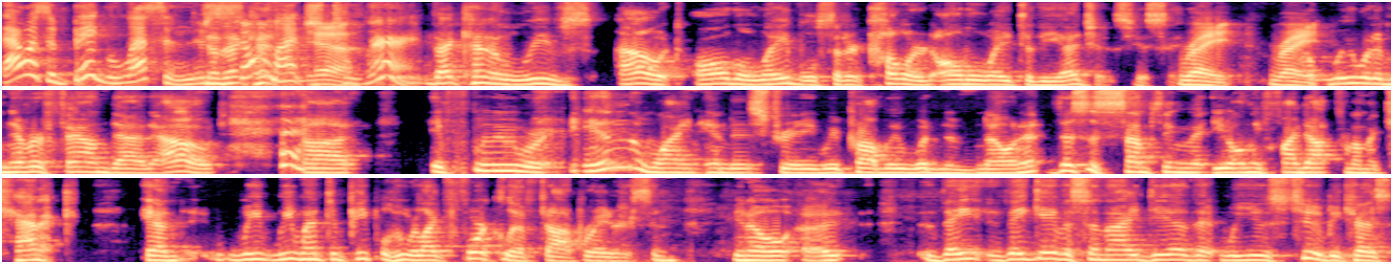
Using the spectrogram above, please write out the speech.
That was a big lesson. There's Yeah, that so kind- much yeah. to learn. That kind of leaves out all the labels that are colored all the way to the edges, you see. Right, right. we would have never found that out. Uh, if we were in the wine industry, we probably wouldn't have known it. This is something that you only find out from a mechanic. And we, we went to people who were like forklift operators, and you know, uh, they they gave us an idea that we use too because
